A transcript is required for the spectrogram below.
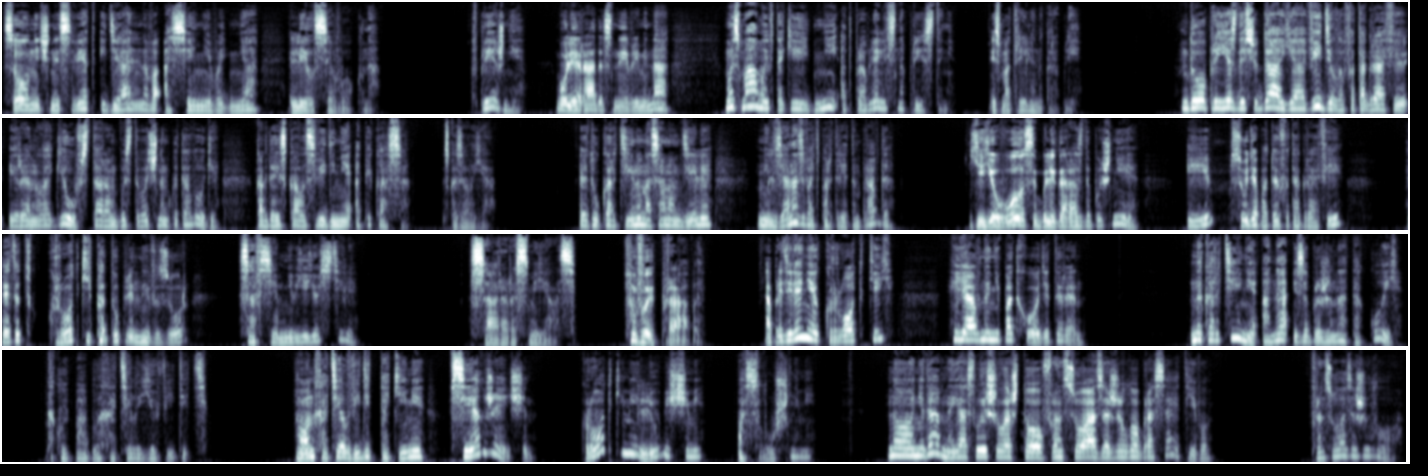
Солнечный свет идеального осеннего дня лился в окна. В прежние, более радостные времена мы с мамой в такие дни отправлялись на пристань и смотрели на корабли. До приезда сюда я видела фотографию Ирен Лагю в старом выставочном каталоге, когда искала сведения о Пикассо, — сказала я. Эту картину на самом деле нельзя назвать портретом, правда? Ее волосы были гораздо пышнее, и, судя по той фотографии, этот кроткий потупленный взор совсем не в ее стиле. Сара рассмеялась. «Вы правы. Определение «кроткий» явно не подходит, Ирен. На картине она изображена такой, какой Пабло хотел ее видеть. Он хотел видеть такими всех женщин, кроткими, любящими, послушными. Но недавно я слышала, что Франсуаза Жило бросает его. Франсуаза Жило.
